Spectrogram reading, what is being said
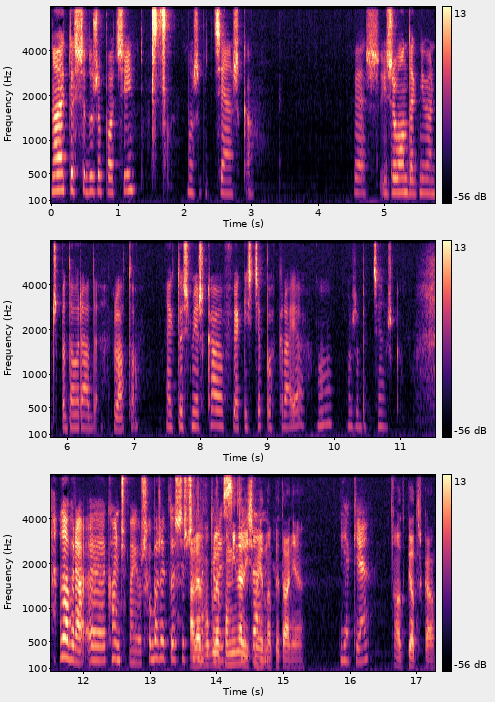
No jak ktoś się dużo poci, może być ciężko. Wiesz, i żołądek nie wiem, czy by dał radę w lato. A jak ktoś mieszka w jakichś ciepłych krajach, no, może być ciężko. No dobra, yy, kończmy już. Chyba, że ktoś jeszcze Ale w ogóle pominęliśmy pytań... jedno pytanie. Jakie? Od Piotrka.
